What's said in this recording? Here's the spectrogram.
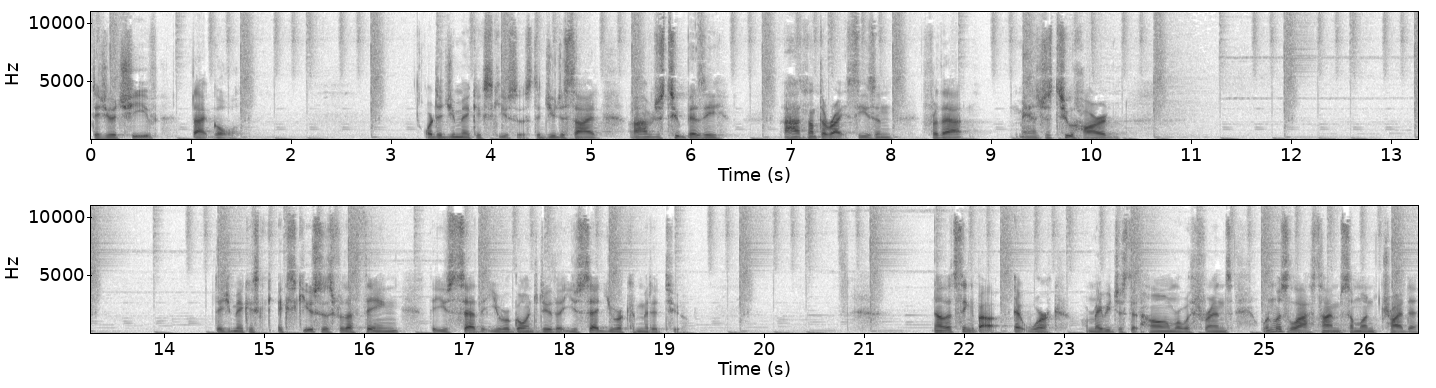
Did you achieve that goal? Or did you make excuses? Did you decide, oh, I'm just too busy? Ah, it's not the right season for that. Man, it's just too hard. Did you make ex- excuses for the thing that you said that you were going to do, that you said you were committed to? Now let's think about at work, or maybe just at home or with friends. When was the last time someone tried to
